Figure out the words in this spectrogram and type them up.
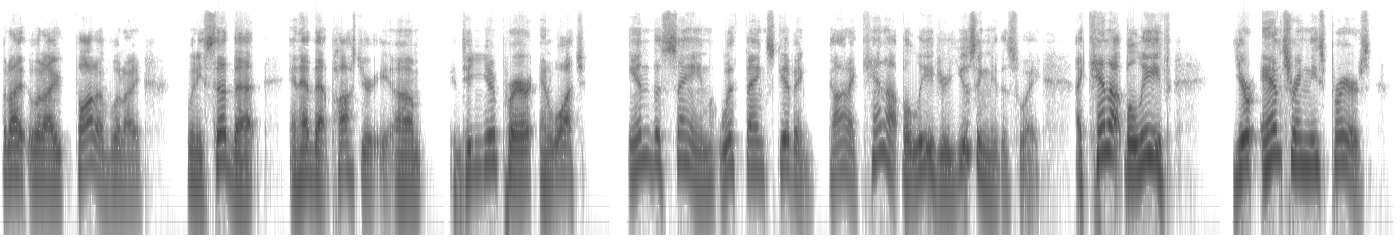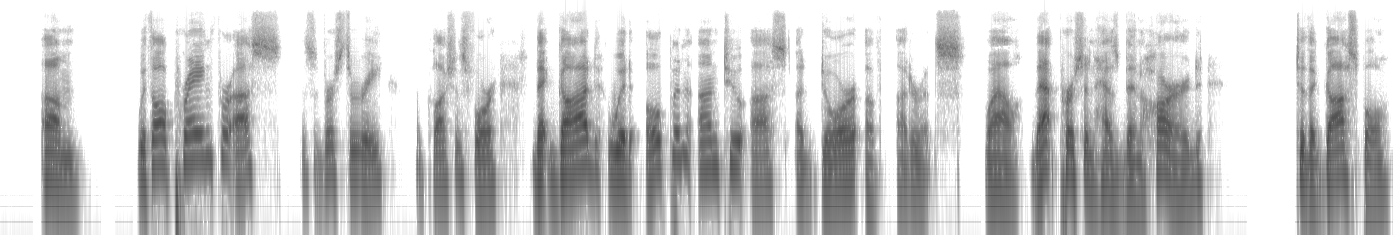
what I what I thought of when I when he said that and had that posture. Um, continue in prayer and watch in the same with thanksgiving. God, I cannot believe you're using me this way. I cannot believe you're answering these prayers. Um, with all praying for us, this is verse three of Colossians 4, that God would open unto us a door of utterance. Wow, that person has been hard to the gospel.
